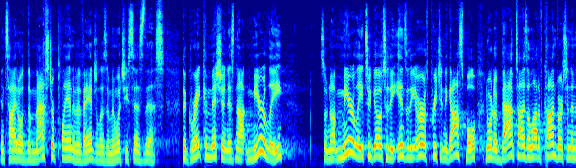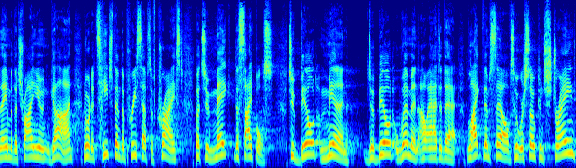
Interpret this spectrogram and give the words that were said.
entitled The Master Plan of Evangelism, in which he says this The Great Commission is not merely so, not merely to go to the ends of the earth preaching the gospel, nor to baptize a lot of converts in the name of the triune God, nor to teach them the precepts of Christ, but to make disciples, to build men, to build women, I'll add to that, like themselves, who were so constrained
